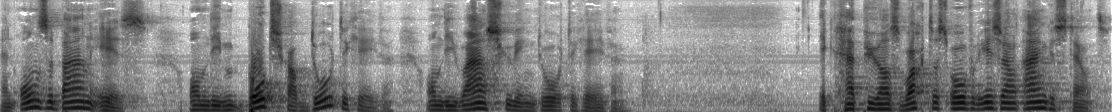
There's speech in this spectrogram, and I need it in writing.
En onze baan is om die boodschap door te geven, om die waarschuwing door te geven. Ik heb u als wachters over Israël aangesteld.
